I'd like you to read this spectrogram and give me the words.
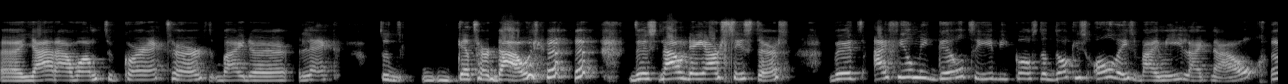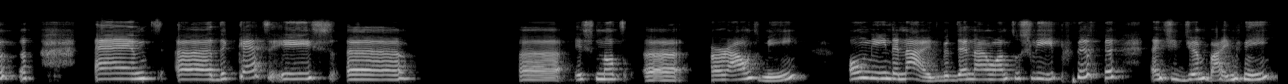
Yara want to correct her by the leg to get her down. dus now they are sisters. But I feel me guilty because the dog is always by me, like now. and uh, the cat is uh, uh, is not uh, around me only in the night but then i want to sleep and she jump by me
